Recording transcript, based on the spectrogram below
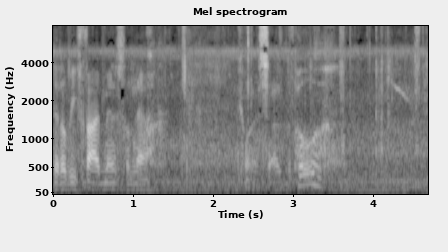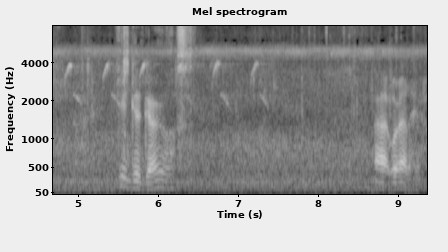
That'll be five minutes from now. Come on inside the pole. You're good girls. Alright, we're out of here.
